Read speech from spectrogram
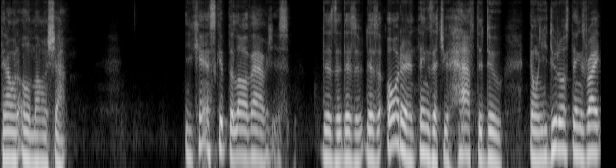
then I want to own my own shop. You can't skip the law of averages. There's a there's a there's an order and things that you have to do. And when you do those things right,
